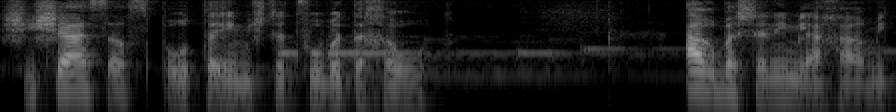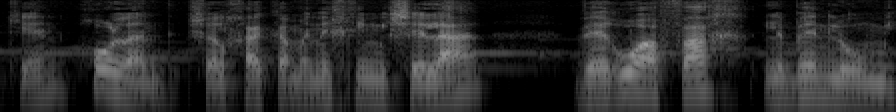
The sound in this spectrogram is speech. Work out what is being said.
16 ספורטאים השתתפו בתחרות. ארבע שנים לאחר מכן, הולנד שלחה כמה נכים משלה, והאירוע הפך לבינלאומי.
